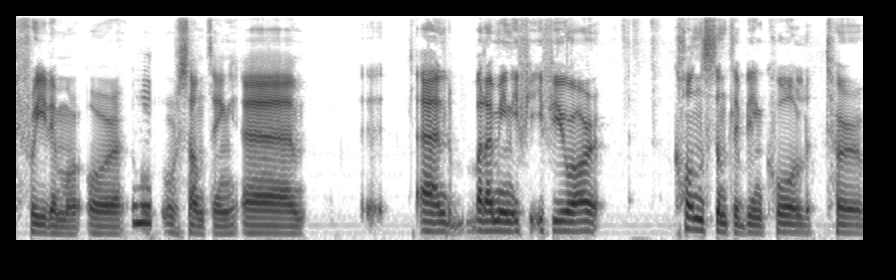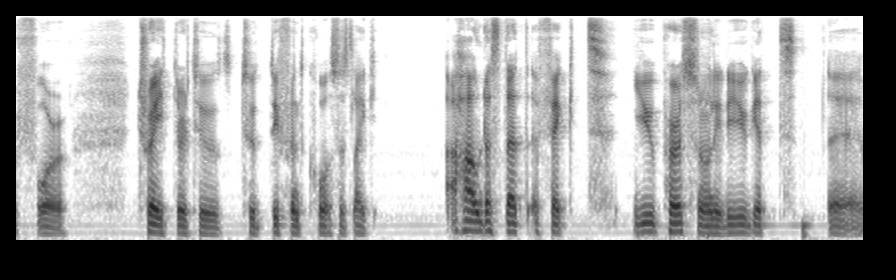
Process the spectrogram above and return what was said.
freedom or or, mm. or something um, and but i mean if if you are constantly being called TERF or traitor to to different causes like how does that affect you personally do you get uh,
